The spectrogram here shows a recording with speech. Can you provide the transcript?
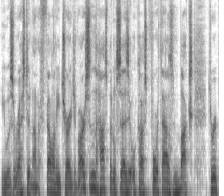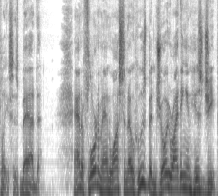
He was arrested on a felony charge of arson. The hospital says it will cost 4000 bucks to replace his bed. And a Florida man wants to know who's been joyriding in his Jeep.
